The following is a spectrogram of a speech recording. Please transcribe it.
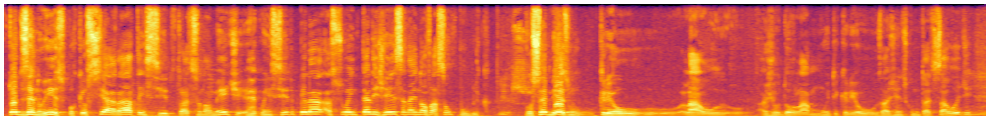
Estou dizendo isso porque o Ceará tem sido tradicionalmente reconhecido pela a sua inteligência na inovação pública. Isso. Você mesmo criou lá, o, ajudou lá muito e criou os agentes comunitários de saúde, uhum.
